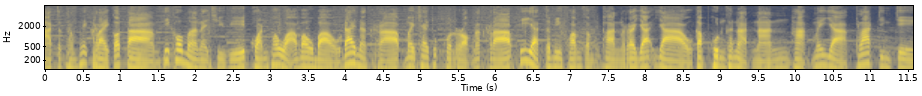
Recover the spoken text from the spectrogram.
อาจจะทำให้ใครก็ตาม ที่เข้ามาในชีวิตขวัญผวาเบาๆ ได้นะครับ ไม่ใช่ทุกคนหรอกนะครับ ที่อยากจะมีความสัมพันธ์ระยะยาวกับคุณขนาดนั้น หากไม่อยากพลาดจริง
